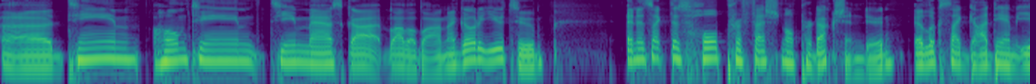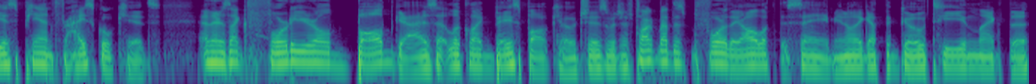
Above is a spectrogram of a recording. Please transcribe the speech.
uh, team, home team, team mascot, blah, blah, blah. And I go to YouTube and it's like this whole professional production, dude. It looks like goddamn ESPN for high school kids. And there's like 40 year old bald guys that look like baseball coaches, which I've talked about this before. They all look the same. You know, they got the goatee and like the,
